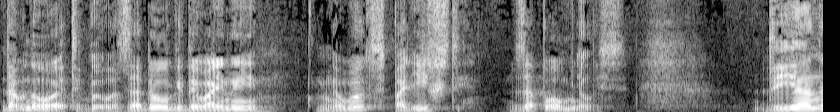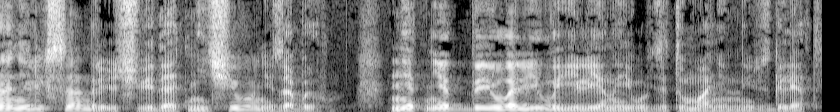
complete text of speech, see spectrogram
Давно это было, задолго до войны. Ну вот, поди ты, запомнилось. Да и Анания Александрович, видать, ничего не забыл. Нет-нет, да и ловила Елена его затуманенный взгляд.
